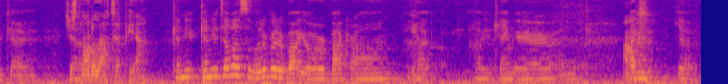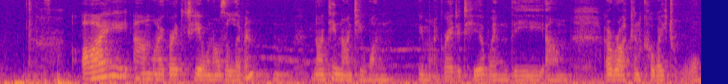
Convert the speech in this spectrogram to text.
Okay. Just not allowed to appear. Can you can you tell us a little bit about your background? Yeah. How, how you came here and um, actually, yeah. I um, migrated here when I was 11, mm. 1991. We migrated here when the um, Iraq and Kuwait war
